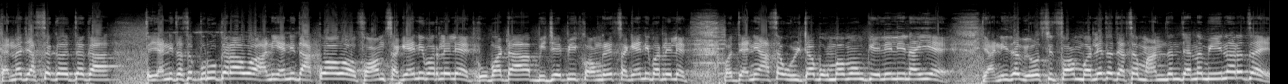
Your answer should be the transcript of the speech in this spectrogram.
त्यांना जास्त कळतं का? तर यांनी तसं प्रूव्ह करावं आणि यांनी दाखवावं. फॉर्म सगळ्यांनी भरलेले आहेत. उबाटा बी जे पी काँग्रेस सगळ्यांनी भरलेले आहेत. पण त्यांनी असा उलटा बोंबाबोंब केलेली नाही आहे यांनी जर व्यवस्थित फॉर्म भरले तर त्याचं मानधन त्यांना मिळणारच आहे.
